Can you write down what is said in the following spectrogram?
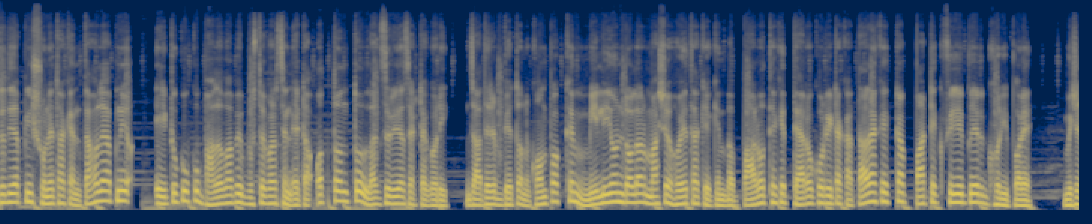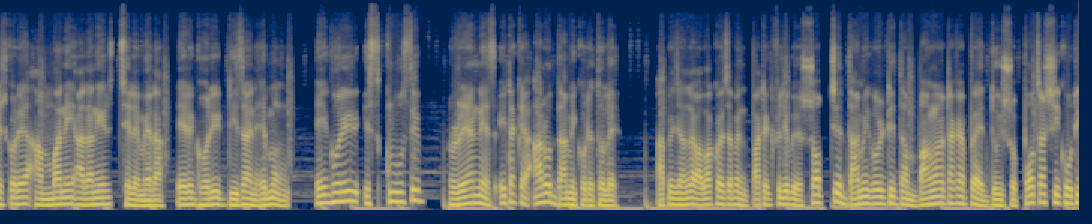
যদি আপনি শুনে থাকেন, তাহলে আপনি এইটুকু খুব ভালোভাবে বুঝতে পারছেন এটা অত্যন্ত লাক্সারিয়াস একটা ঘড়ি, যাদের বেতন কমপক্ষে মিলিয়ন ডলার মাসে হয়ে থাকে কিংবা বারো থেকে তেরো কোটি টাকা। তার এক একটা পাটেক ফিলিপের ঘড়ি পরে, বিশেষ করে আম্বানি আদানির ছেলেমেয়েরা। এর ঘড়ির ডিজাইন এবং এই ঘড়ির এক্সক্লুসিভ রেয়ারনেস এটাকে আরও দামি করে তোলে। আপনি জানলে অবাক হয়ে যাবেন পাটেক ফিলিপের সবচেয়ে দামি ঘড়িটির দাম বাংলা টাকায় প্রায় দুইশো পঁচাশি কোটি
